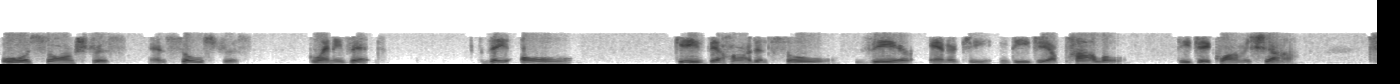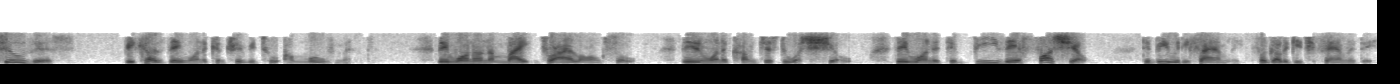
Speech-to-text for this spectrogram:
or songstress and soulstress, Gwen Yvette, they all gave their heart and soul, their energy, DJ Apollo, DJ Kwame Shah, to this because they want to contribute to a movement. They want on the mic dry long soul. They didn't want to come just do a show. They wanted to be there for show, to be with the family for Gullah Geechee Family Day.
